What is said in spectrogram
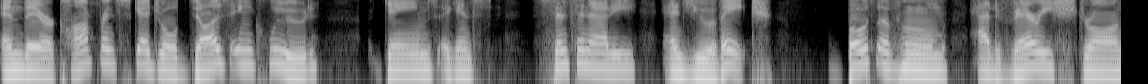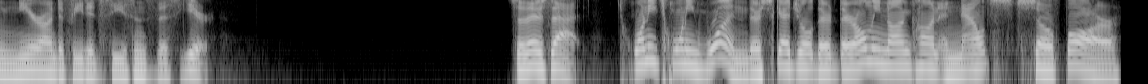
and their conference schedule does include games against Cincinnati and U of H, both of whom had very strong near undefeated seasons this year. So there's that. 2021, their schedule, their their only non-con announced so far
